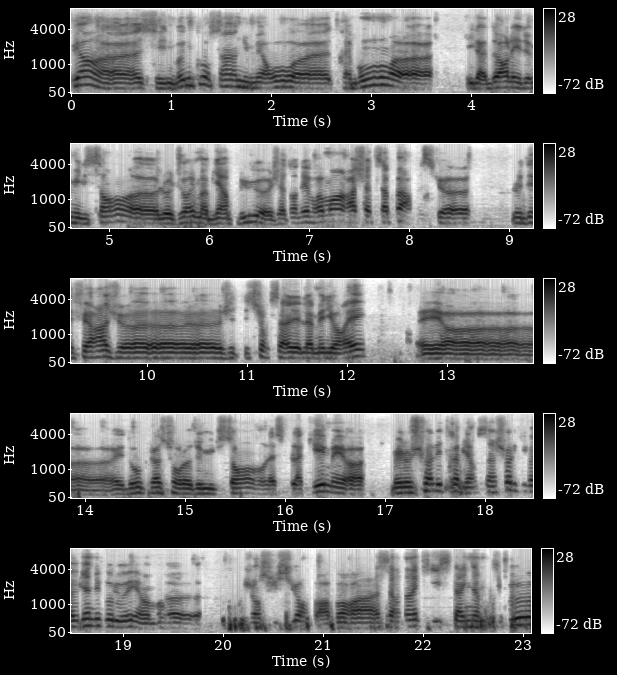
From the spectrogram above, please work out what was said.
Bien, c'est une bonne course, un hein. numéro très bon. il adore les 2100. L'autre jour, il m'a bien plu. J'attendais vraiment un rachat de sa part parce que le déferrage, j'étais sûr que ça allait l'améliorer. Et, euh, et, donc là, sur le 2100, on laisse plaquer, mais, euh, mais le cheval est très bien. C'est un cheval qui va bien évoluer, hein. euh, j'en suis sûr, par rapport à certains qui stagnent un petit peu.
